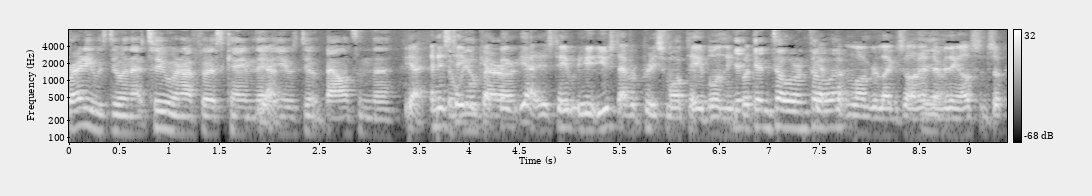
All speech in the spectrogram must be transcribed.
Brady was doing that too when I first came there. Yeah. He was doing balancing the yeah. And his table kept big. Yeah, his table. He used to have a pretty small table, and he get, put getting taller and taller. putting longer legs on it and everything else. And so,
